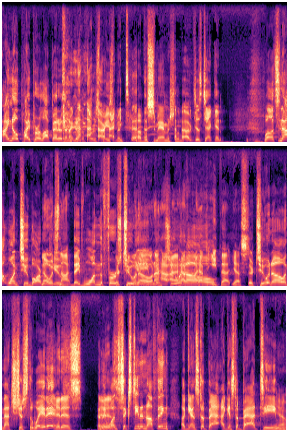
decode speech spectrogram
I- I know Piper a lot better than I know the first baseman right. of the Sammamish Little. I'm just checking. Well, it's not one-two barbecue. No, it's not. They've won the They're first two and zero, and I, They're ha- I, 2 have to, I have to eat that. Yes, They're two and zero, and that's just the way it is. it is. And It they is. won sixteen to nothing against a bad against a bad team. Yeah.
